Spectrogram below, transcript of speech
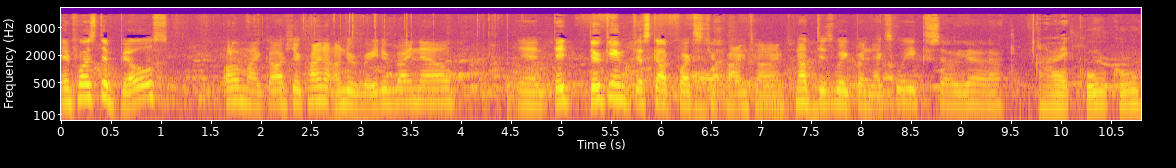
And plus the Bills, oh my gosh, they're kind of underrated right now, and they their game just got flexed to prime time. Not this week, but next week. So yeah. All right, cool, cool.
